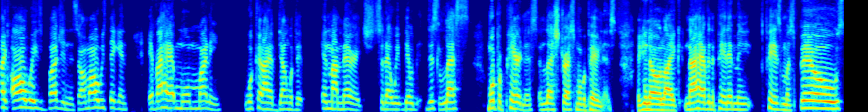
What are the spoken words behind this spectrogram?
like always budgeting, so I'm always thinking, if I had more money, what could I have done with it in my marriage so that we there would be just less more preparedness and less stress, more preparedness. You know, like not having to pay that many pay as much bills,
